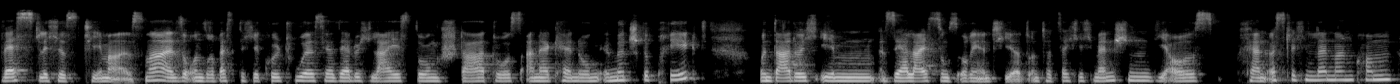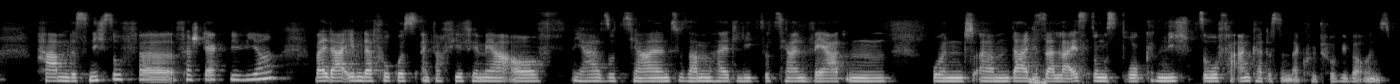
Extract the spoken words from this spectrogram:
westliches Thema ist. Ne? Also unsere westliche Kultur ist ja sehr durch Leistung, Status, Anerkennung, Image geprägt und dadurch eben sehr leistungsorientiert. Und tatsächlich Menschen, die aus fernöstlichen Ländern kommen, haben das nicht so ver verstärkt wie wir, weil da eben der Fokus einfach viel, viel mehr auf ja, sozialen Zusammenhalt liegt, sozialen Werten und ähm, da dieser Leistungsdruck nicht so verankert ist in der Kultur wie bei uns.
